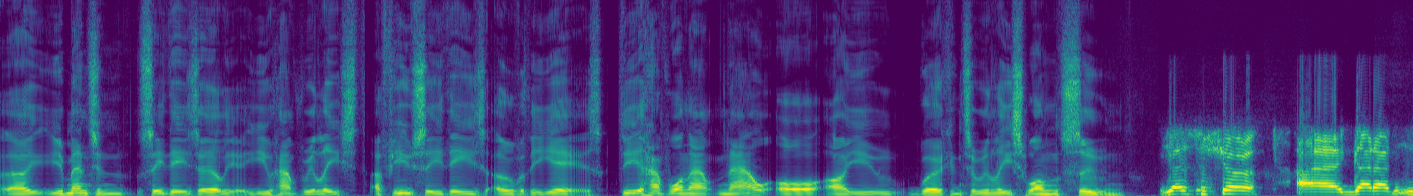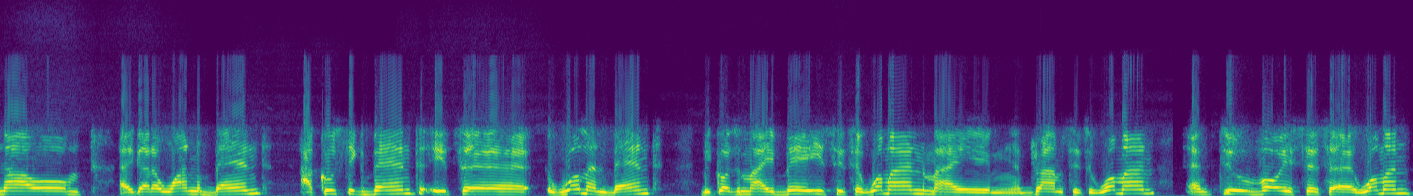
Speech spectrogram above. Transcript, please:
Uh, you mentioned CDs earlier. You have released a few CDs over the years. Do you have one out now, or are you working to release one soon? Yes, sure. I got a now. I got a one band, acoustic band. It's a woman band because my bass is a woman, my um, drums is a woman, and two voices a woman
